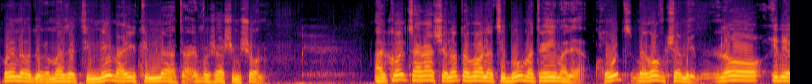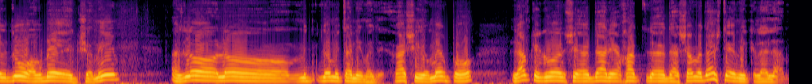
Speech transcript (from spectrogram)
יכולים להודו לו. מה זה תמנים? העיר תמנעת, איפה שהיה שמשון. על כל צרה שלא תבוא על הציבור, מתריעים עליה. חוץ מרוב גשמים. לא, אם ירדו הרבה גשמים, אז לא, לא, לא מתענים על זה. רש"י אומר פה, לאו כגון שירדה לי אחת לא ירדה, שם ודאי שתהיה מקללם.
